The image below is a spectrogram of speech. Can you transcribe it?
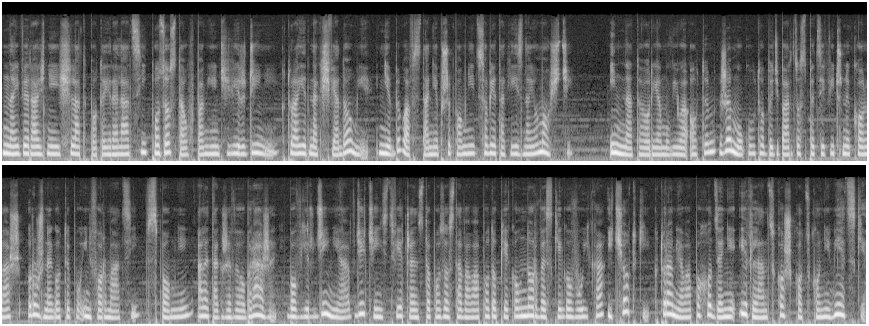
Najwyraźniej ślad po tej relacji pozostał w pamięci Virginii, która jednak świadomie nie była w stanie przypomnieć sobie takiej znajomości. Inna teoria mówiła o tym, że mógł to być bardzo specyficzny kolaż różnego typu informacji, wspomnień, ale także wyobrażeń, bo Virginia w dzieciństwie często pozostawała pod opieką norweskiego wujka i ciotki, która miała pochodzenie irlandzko-szkocko-niemieckie.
